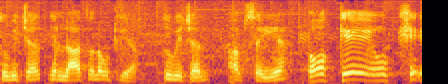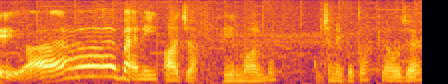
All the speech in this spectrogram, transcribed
तू भी चल। ये लात वाला उठ गया। तू भी चल। अब सही है। ओके ओके। आ जा। हील मार लूँ। कुछ नहीं पता। क्या हो जाए?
